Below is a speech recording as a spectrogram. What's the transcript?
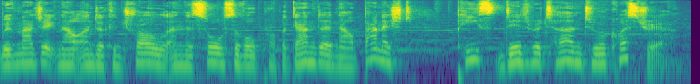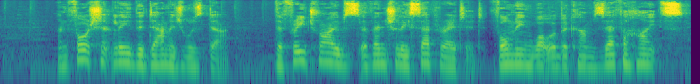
With magic now under control and the source of all propaganda now banished, peace did return to Equestria. Unfortunately, the damage was done. The three tribes eventually separated, forming what would become Zephyr Heights,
